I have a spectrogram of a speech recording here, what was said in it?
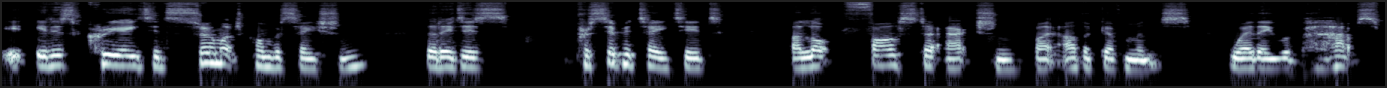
It, it has created so much conversation that it has precipitated a lot faster action by other governments where they were perhaps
